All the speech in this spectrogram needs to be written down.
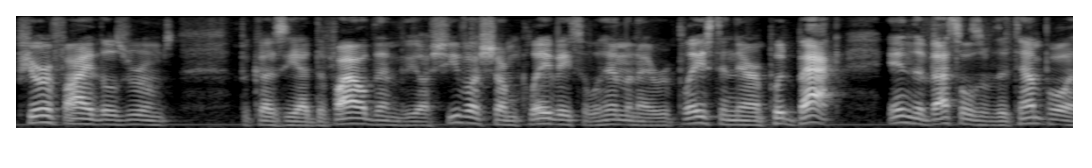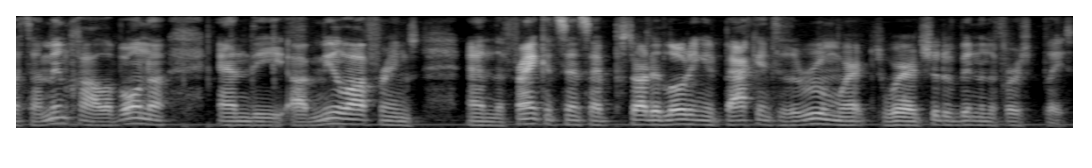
purify those rooms because he had defiled them. V'yashiva sham kleves him, and I replaced in there and put back in the vessels of the temple at Mincha Alavona and the uh, meal offerings and the frankincense. I started loading it back into the room where it, where it should have been in the first place.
